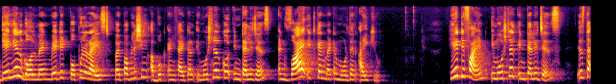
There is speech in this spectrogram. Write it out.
Daniel Goleman made it popularized by publishing a book entitled Emotional Intelligence and Why It Can Matter More Than IQ. He defined emotional intelligence is the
